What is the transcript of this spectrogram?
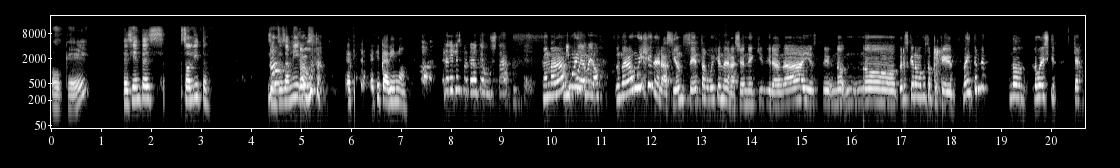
Ok. ¿Te sientes solito? Sin No, tus No amigos. me gusta. Es, es citadino. Pero diles por qué no te gusta Sonará mi muy, pueblo. sonará muy generación Z, muy generación X. Dirán, ay, este, no, no, pero es que no me gusta porque no hay internet. No, lo voy a decir, ya,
